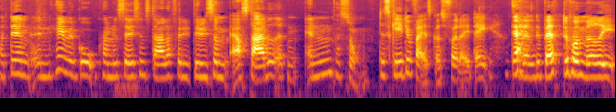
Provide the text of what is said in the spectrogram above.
Og det er en, en helt vildt god conversation starter, fordi det ligesom er startet af den anden person. Det skete jo faktisk også for dig i dag, til Ja. den debat, du var med i,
